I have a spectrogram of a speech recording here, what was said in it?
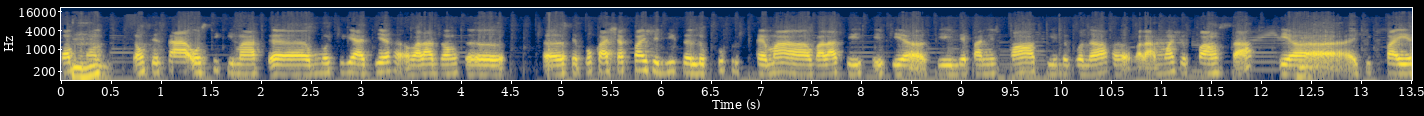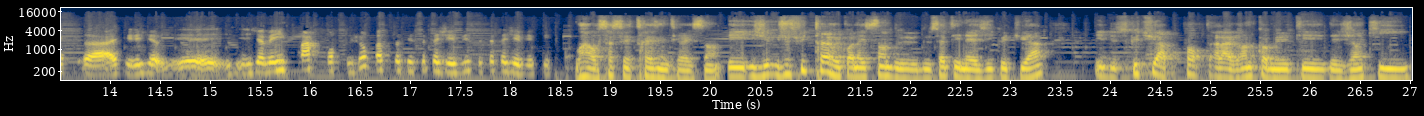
comprendre. Mhm. Donc, c'est ça aussi qui m'a euh, motivé à dire, voilà, donc, euh, euh, c'est pourquoi à chaque fois je dis que le couple vraiment euh, voilà c'est euh, l'épanouissement c'est le bonheur voilà. Moi je pense ça et je croyais je, je, vais y croire pour toujours parce que c'est ce que j'ai vu c'est ce que j'ai vécu. Waouh ça c'est très intéressant. Et je, je, suis très reconnaissant de, de cette énergie que tu as et de ce que tu apportes à la grande communauté des gens qui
